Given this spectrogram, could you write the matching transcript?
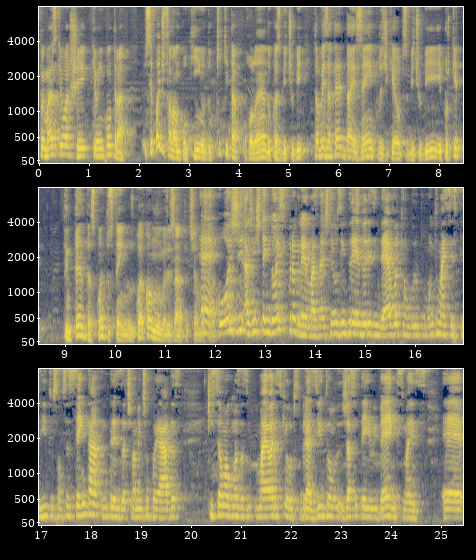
foi mais do que eu achei que eu ia encontrar. Você pode falar um pouquinho do que está rolando com as B2B? Talvez até dar exemplos de que é Ops B2B e por que tem tantas? Quantos tem? Qual, qual o número exato que chama? É, hoje a gente tem dois programas, né? A gente tem os Empreendedores Endeavor, que é um grupo muito mais restrito, são 60 empresas ativamente apoiadas, que são algumas das maiores que do Brasil, então já citei o Ebanks, mas é,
